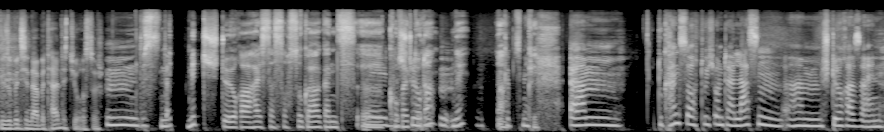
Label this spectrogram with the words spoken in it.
Wieso bin ich denn da beteiligt juristisch? Mm, Das Mit, Mitstörer heißt das doch sogar ganz äh, Nee, korrekt, oder? mm, Nee? Ah, gibt's nicht. okay. Ähm, du kannst auch durch Unterlassen ähm, Störer sein.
